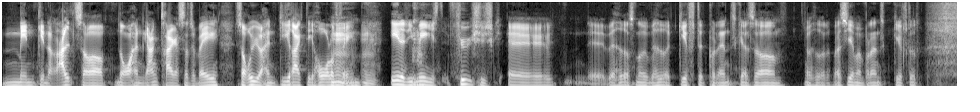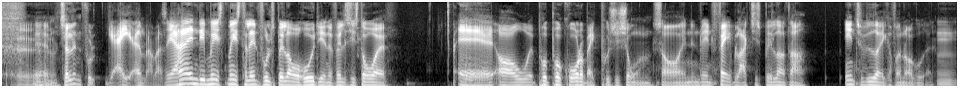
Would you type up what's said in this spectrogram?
Men generelt, så når han engang trækker sig tilbage, så ryger han direkte i Hall of mm, Fame. Mm, mm. Et af de mest fysisk, uh, hvad hedder sådan noget, hvad hedder gifted på dansk, altså hvad hedder det? Hvad siger man på dansk? Giftet? Øh, øhm, talentfuld. Ja, ja. Men altså, jeg er en af de mest, mest talentfulde spillere overhovedet i NFL's historie. Øh, og på, på quarterback-positionen. Så en, en fabelagtig spiller, der indtil videre ikke har fået nok ud af det. Mm.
